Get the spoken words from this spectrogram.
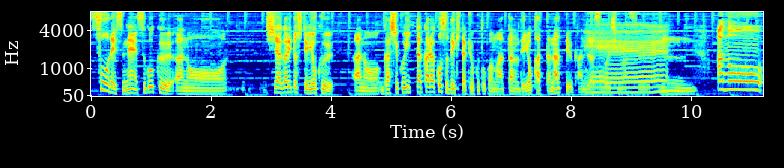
そうですねすごくあの仕上がりとしてよくあの合宿行ったからこそできた曲とかもあったのでよかったなっていう感じはすごいします。うんあの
